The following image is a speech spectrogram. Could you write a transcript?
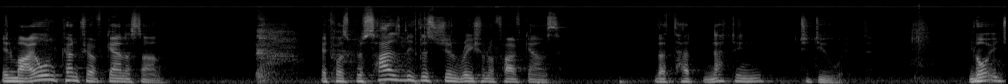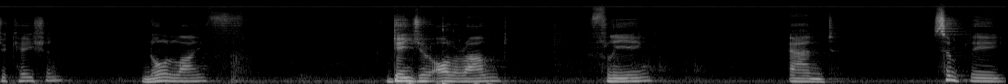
in my own country, Afghanistan, it was precisely this generation of Afghans that had nothing to do with. No education, no life, danger all around, fleeing, and simply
